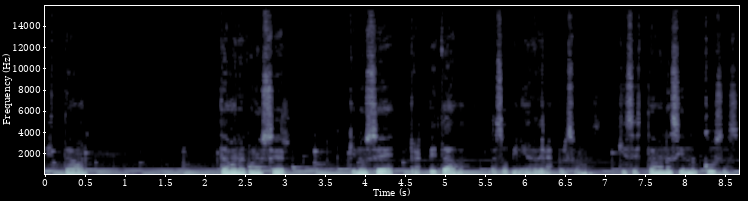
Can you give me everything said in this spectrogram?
estaban daban a conocer que no se respetaba las opiniones de las personas y que se estaban haciendo cosas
